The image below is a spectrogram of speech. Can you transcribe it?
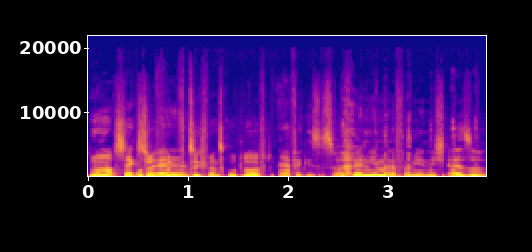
nur noch sexuell. Oder 50, wenn es gut läuft. Ja, vergiss es so, das werden die in meiner Familie nicht. Also,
